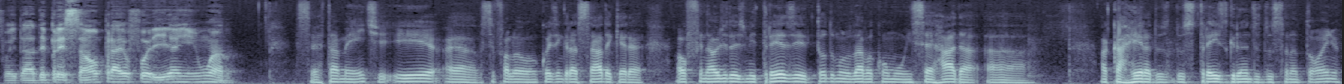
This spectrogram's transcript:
foi da depressão para euforia em um ano. Certamente. E é, você falou uma coisa engraçada que era ao final de 2013 todo mundo dava como encerrada a, a carreira dos, dos três grandes do San Antônio.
